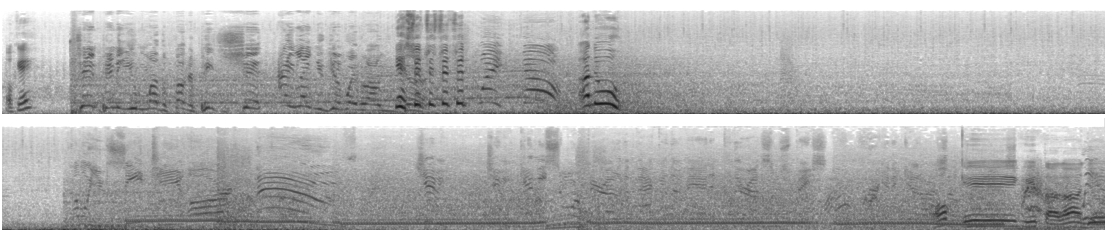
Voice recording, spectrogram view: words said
Oke. Tenpenny, you motherfucking piece of shit. I ain't kita lanjut.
